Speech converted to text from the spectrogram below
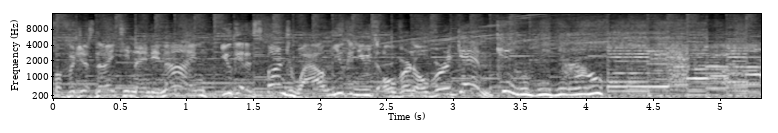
But for just $19.99, you get a SpongeWow you can use over and over again. Kill me now.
